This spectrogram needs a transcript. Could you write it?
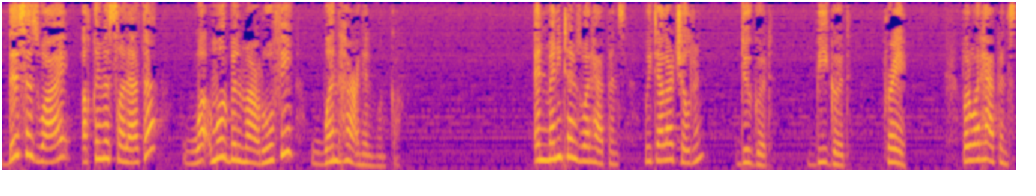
This is why أقم الصلاة وأمر بالمعروف وانهى عن المنكر. And many times what happens? We tell our children, do good, be good, pray. but what happens?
